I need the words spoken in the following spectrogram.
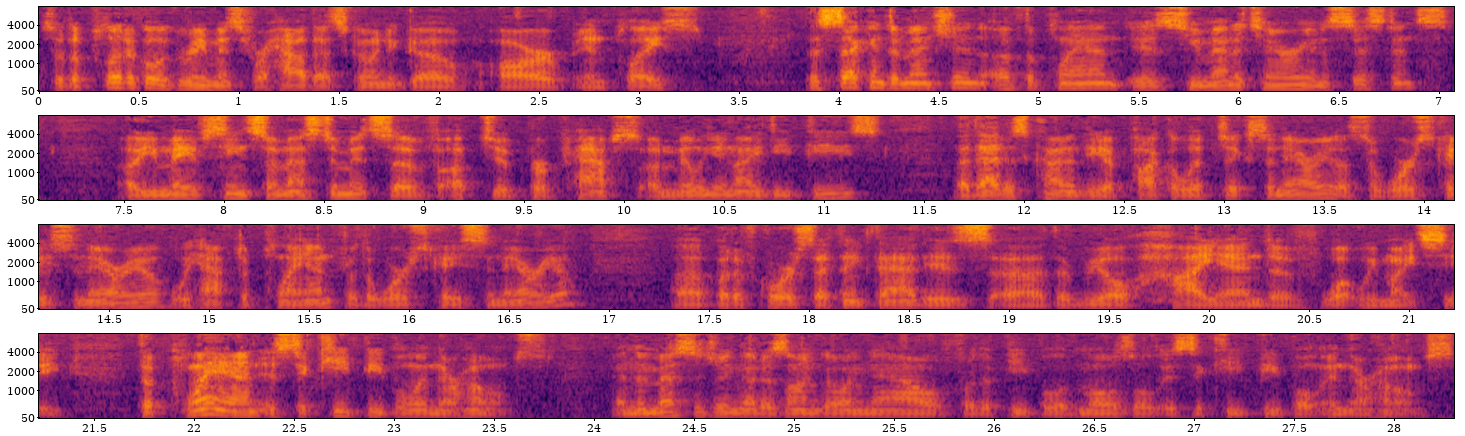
So the political agreements for how that's going to go are in place. The second dimension of the plan is humanitarian assistance. Uh, you may have seen some estimates of up to perhaps a million IDPs. Uh, that is kind of the apocalyptic scenario. That's a worst case scenario. We have to plan for the worst case scenario. Uh, but of course, I think that is uh, the real high end of what we might see. The plan is to keep people in their homes. And the messaging that is ongoing now for the people of Mosul is to keep people in their homes.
